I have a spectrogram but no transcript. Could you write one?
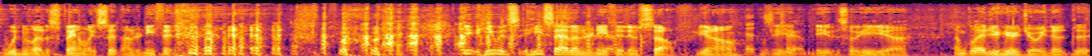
wouldn't let his family sit underneath it. he, he would he sat underneath it himself, you know. It's He- true. he- so he. Uh, I'm glad you're here, Joey. To, to,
